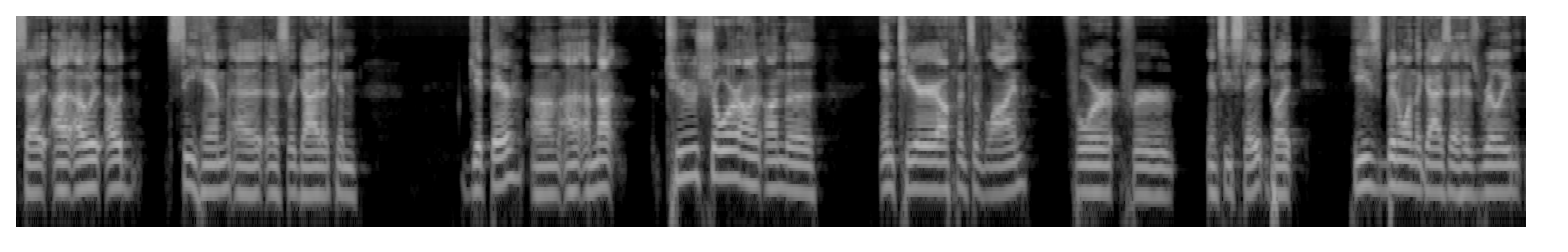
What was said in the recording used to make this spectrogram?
so I, I would I would see him as, as a guy that can get there. Um, I, am not too sure on on the interior offensive line for for NC State, but he's been one of the guys that has really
